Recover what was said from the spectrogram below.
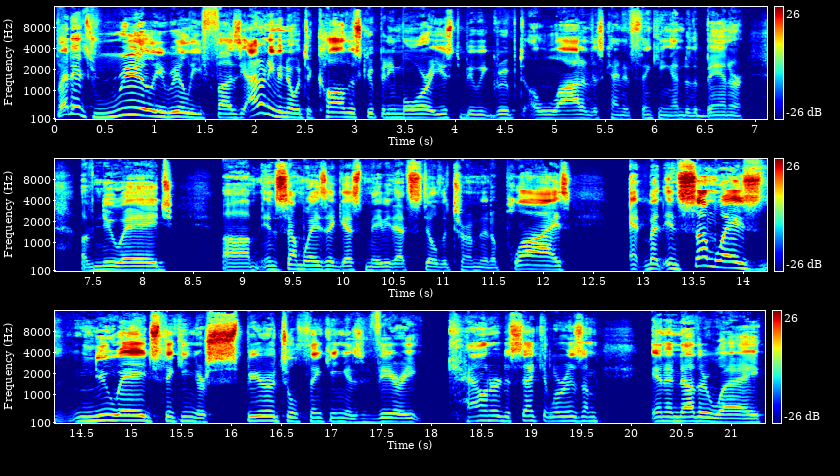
but it's really, really fuzzy. I don't even know what to call this group anymore. It used to be we grouped a lot of this kind of thinking under the banner of New Age. Um, in some ways, I guess maybe that's still the term that applies. Eh, but in some ways, New Age thinking or spiritual thinking is very counter to secularism. In another way,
